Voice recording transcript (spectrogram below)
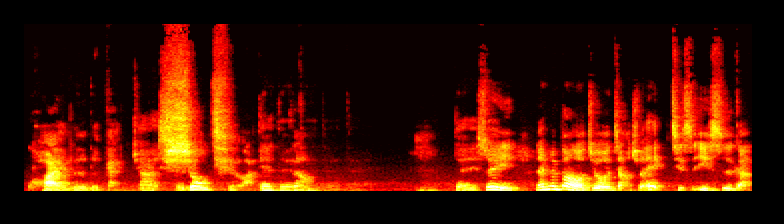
快乐的感觉收起来，对对对对对，对，所以那篇报道就有讲说，哎，其实仪式感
